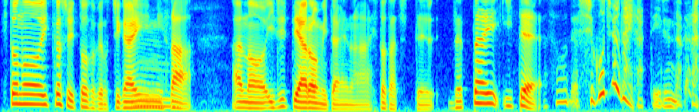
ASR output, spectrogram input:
人の一挙手一投足の違いにさ、あのいじってやろうみたいな人たちって絶対いて。そうだよ。4 5 0代だっているんだから。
